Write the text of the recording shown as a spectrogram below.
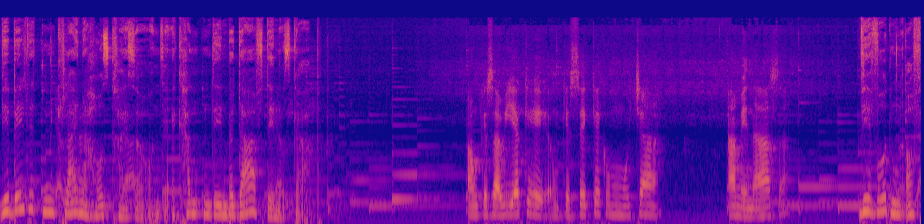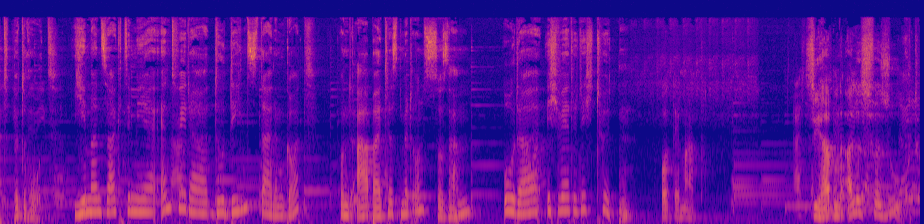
Wir bildeten kleine Hauskreise und erkannten den Bedarf, den es gab aunque sabía que, aunque sé que con mucha amenaza. Wir wurden oft bedroht. Jemand sagte mir, entweder du dienst deinem Gott und arbeitest mit uns zusammen, oder ich werde dich töten. Sie haben alles versucht,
